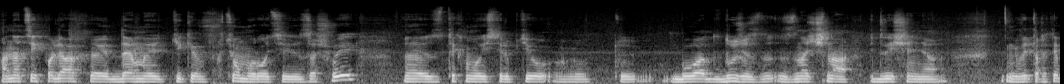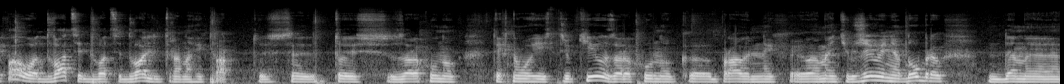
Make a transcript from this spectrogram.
а на цих полях, е, де ми тільки в цьому році зайшли з технології стріптів, була дуже значна підвищення витрати палива 20-22 літра на гектар. Тобто за рахунок технології стріптів, за рахунок е, правильних елементів живлення, добрив, де ми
